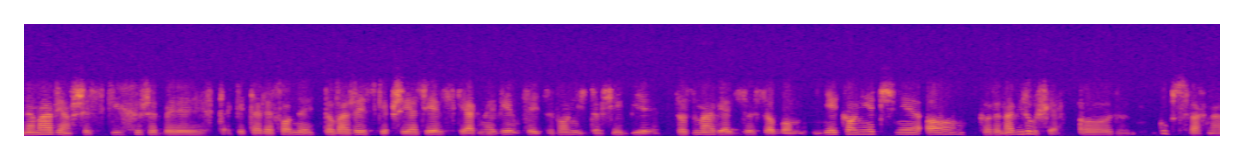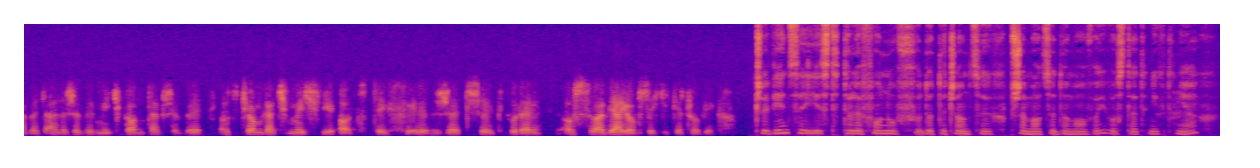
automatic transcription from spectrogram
namawiam wszystkich, żeby takie telefony towarzyskie, przyjacielskie, jak najwięcej dzwonić do siebie, rozmawiać ze sobą, niekoniecznie o koronawirusie, o głupstwach nawet, ale żeby mieć kontakt, żeby odciągać myśli od tych e, rzeczy, które osłabiają psychikę człowieka. Czy więcej jest telefonów dotyczących przemocy domowej w ostatnich dniach?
